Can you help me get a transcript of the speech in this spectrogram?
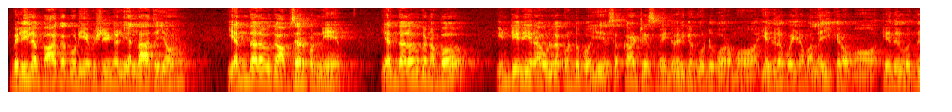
வெளியில் பார்க்கக்கூடிய விஷயங்கள் எல்லாத்தையும் எந்த அளவுக்கு அப்சர்வ் பண்ணி எந்த அளவுக்கு நம்ம இன்டீரியராக உள்ளே கொண்டு போய் சப்கான்ஷியஸ் மைண்ட் வரைக்கும் கொண்டு போகிறோமோ எதில் போய் நம்ம லயிக்கிறோமோ எது வந்து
